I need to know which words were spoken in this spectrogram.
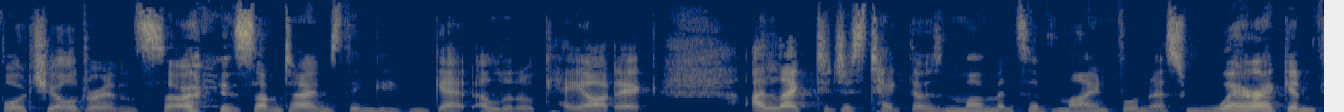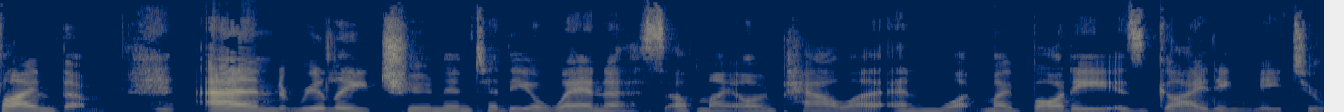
four children, so sometimes things can get a little chaotic. I like to just take those moments of mindfulness where I can find them and really tune into the awareness of my own power and what my body is guiding me to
